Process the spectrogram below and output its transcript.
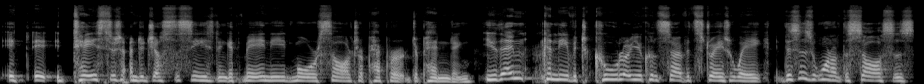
it, it, it tastes it and adjusts the seasoning. It may need more salt or pepper, depending. You then can leave it to cool, or you can serve it straight away. This is one of the sauces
